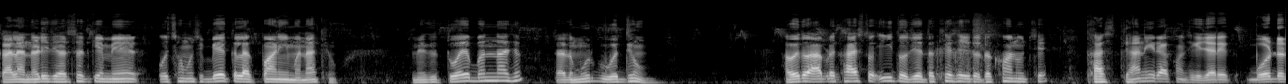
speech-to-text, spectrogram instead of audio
કાલા નળીથી હર્ષદ કે મેં ઓછામાં ઓછી બે કલાક પાણીમાં નાખ્યું. મેં કીધું તોય બંધ ના છે તારે તો મુરગું વધ્યું. હવે તો આપણે ખાસ તો એ તો જે ધકે છે એ તો ધખવાનું જ છે. ખાસ ધ્યાન એ રાખવાનું છે કે જ્યારે બોર્ડર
